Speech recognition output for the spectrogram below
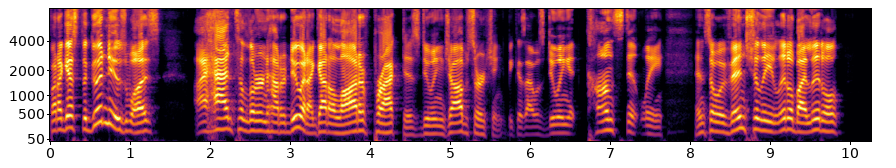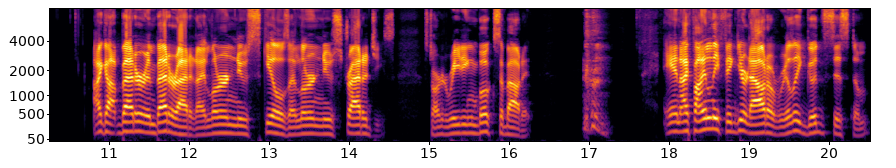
But I guess the good news was I had to learn how to do it. I got a lot of practice doing job searching because I was doing it constantly. And so eventually, little by little, I got better and better at it. I learned new skills, I learned new strategies, started reading books about it. and I finally figured out a really good system.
